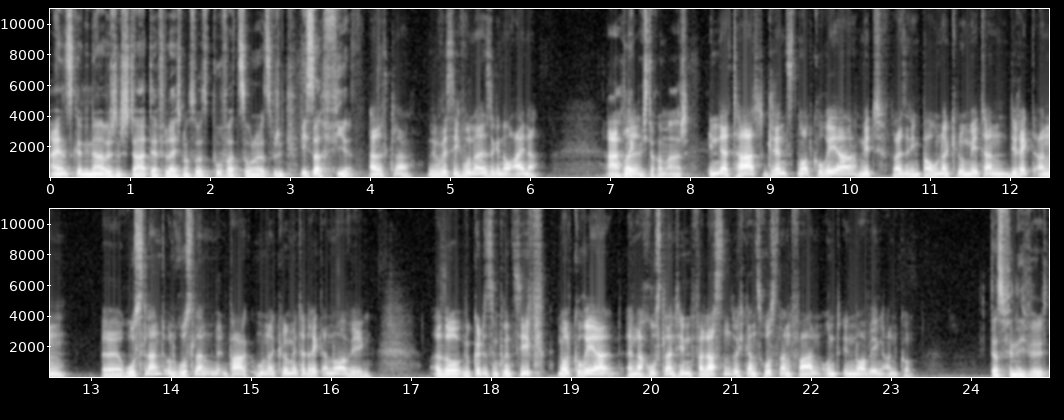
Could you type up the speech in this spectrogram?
einen skandinavischen Staat, der vielleicht noch so als Pufferzone dazwischen. Ich sag vier. Alles klar. Du wirst dich wundern, ist genau einer. Ach, Weil- leck mich doch am Arsch. In der Tat grenzt Nordkorea mit, weiß ich nicht, ein paar hundert Kilometern direkt an äh, Russland und Russland mit ein paar hundert Kilometer direkt an Norwegen. Also du könntest im Prinzip Nordkorea äh, nach Russland hin verlassen, durch ganz Russland fahren und in Norwegen ankommen. Das finde ich wild.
